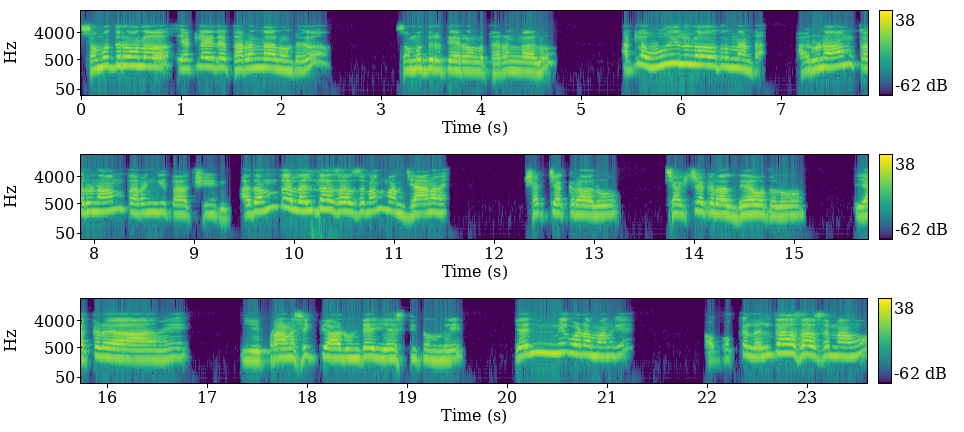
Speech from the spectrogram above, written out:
సముద్రంలో ఎట్లయితే తరంగాలు ఉంటాయో సముద్ర తీరంలో తరంగాలు అట్లా ఊయిలులో అవుతుందంట అరుణాం కరుణాం తరంగితాక్షిం. అదంతా లలితా సహస్రం మన ధ్యానమే. షట్చక్రాలు షట్చక్రాలు దేవతలు ఎక్కడ ఆమె ఈ ప్రాణశక్తి ఆడుంటే ఏ స్థితి ఉంది? ఇవన్నీ కూడా మనకి ఆ ఒక్క లలితా సహస్రనామం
